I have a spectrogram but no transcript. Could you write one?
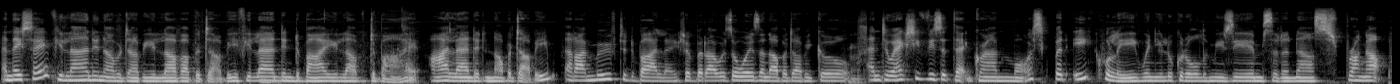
And they say if you land in Abu Dhabi, you love Abu Dhabi. If you land in Dubai, you love Dubai. I landed in Abu Dhabi, and I moved to Dubai later, but I was always an Abu Dhabi girl. Mm. And to actually visit that Grand Mosque, but equally, when you look at all the museums that are now sprung up,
